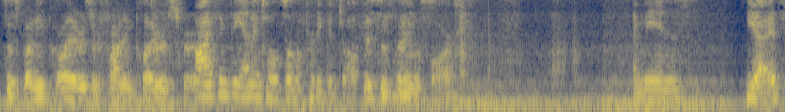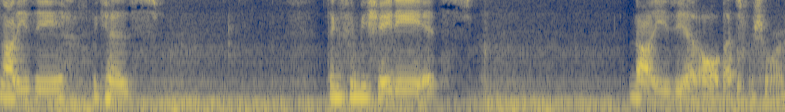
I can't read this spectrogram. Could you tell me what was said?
suspending players or fining players for. I think the NHL's done a pretty good job this things. so far. I mean, yeah, it's not easy because things can be shady. It's not easy at all, that's for sure.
